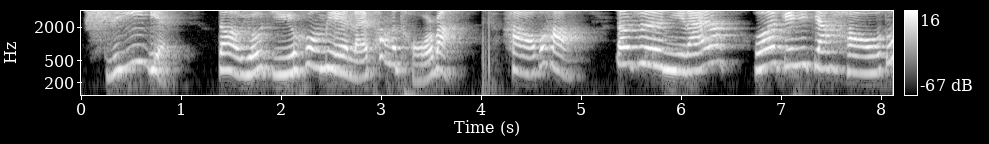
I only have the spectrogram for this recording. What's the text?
十一点到邮局后面来碰个头吧，好不好？要是你来了，我会给你讲好多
